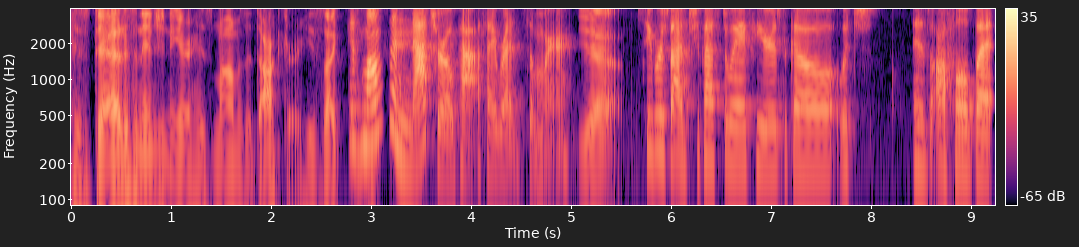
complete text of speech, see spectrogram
His dad is an engineer. His mom is a doctor. He's like, his mom's a naturopath i read somewhere. Yeah, super sad she passed away a few years ago which is awful but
